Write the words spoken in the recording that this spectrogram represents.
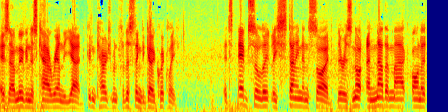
as they were moving this car around the yard. Good encouragement for this thing to go quickly. It's absolutely stunning inside. There is not another mark on it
